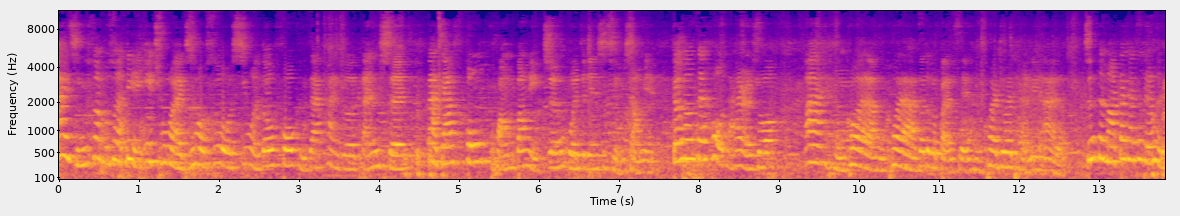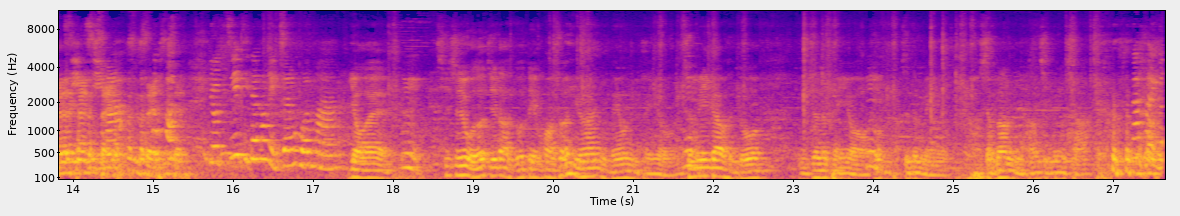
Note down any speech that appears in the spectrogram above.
爱。情算不算电影一出来之后，所有新闻都 focus 在汉哥单身，大家疯狂帮你征婚这件事情上面。刚刚在后台还有人说，哎，很快啦，很快啦，在这个版谁很快就会谈恋爱了，真的吗？大家真的有很积极吗？是谁？是谁？有积极在帮你征婚吗？有哎、嗯，其实我都接到很多电话说，哎、原来你没有女朋友，你身边应该有很多女生的朋友，嗯真的没有，想不到你行情那么差。那帅哥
